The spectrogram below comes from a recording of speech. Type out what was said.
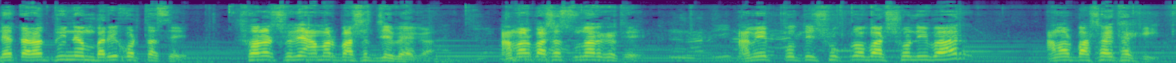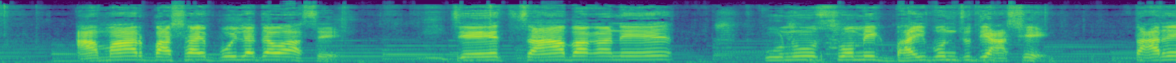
নেতারা দুই নাম্বারই করতেছে। সরাসরি আমার বাসার যে ব্যাগা আমার বাসা সোনারঘাটে। আমি প্রতি শুক্রবার শনিবার আমার বাসায় থাকি। আমার বাসায় বইলা দেওয়া আছে যে চা বাগানে কোনো শ্রমিক ভাই বোন যদি আসে, তারে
